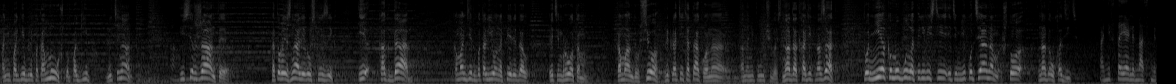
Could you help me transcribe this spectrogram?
Они погибли потому, что погиб лейтенант и сержанты, которые знали русский язык. И когда командир батальона передал этим ротам команду «все, прекратить атаку», она, она не получилась. Надо отходить назад, то некому было перевести этим якутянам, что надо уходить. Они стояли насмерть.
